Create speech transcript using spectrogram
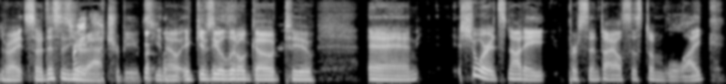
right? So this is your attributes. You know, it gives you a little go to, and sure, it's not a percentile system like,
